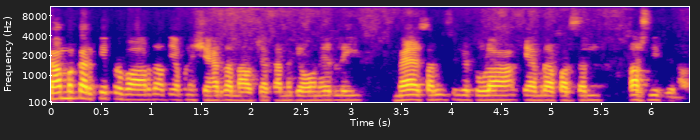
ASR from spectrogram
ਕੰਮ ਕਰਕੇ ਪਰਿਵਾਰ ਦਾ ਤੇ ਆਪਣੇ ਸ਼ਹਿਰ ਦਾ ਨਾਮ ਚਾ ਕਰਨਗੇ ਔਨ ਲਈ। ਮੈਂ ਸਰਵਿਸ ਸਿੰਘ ਟੋਲਾ, ਕੈਮਰਾ ਪਰਸਨ ਹਰਸ਼ਦੀਪ ਦੇ ਨਾਲ।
